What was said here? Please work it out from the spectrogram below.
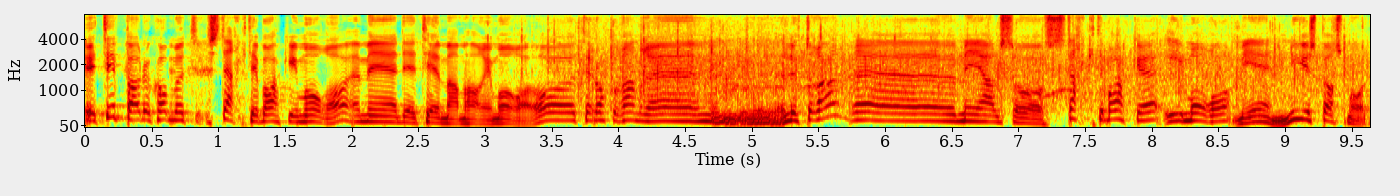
Jeg tipper du kommer sterkt tilbake i morgen med det temaet vi har i morgen. Og til dere andre mm, lyttere, vi er altså sterkt tilbake i morgen med nye spørsmål.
